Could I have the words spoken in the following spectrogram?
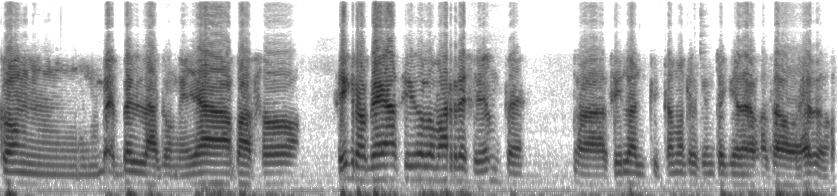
Con, es verdad, con ella pasó, sí, creo que ha sido lo más reciente, así la artista más reciente que le ha pasado eso.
